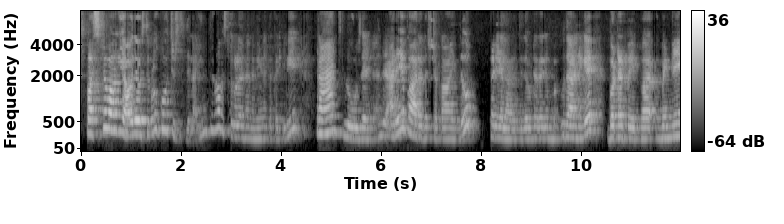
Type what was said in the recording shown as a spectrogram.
ಸ್ಪಷ್ಟವಾಗಿ ಯಾವುದೇ ವಸ್ತುಗಳು ಗೋಚರಿಸುತ್ತಿಲ್ಲ ಇಂತಹ ವಸ್ತುಗಳನ್ನು ನಾವು ಏನಂತ ಕರಿತೀವಿ? ಟ್ರಾನ್ಸ್ಲೂಸೆಂಟ್ ಅಂದರೆ ಅರೆ ಪಾರದರ್ಶಕ ಎಂದು ಕರೆಯಲಾಗುತ್ತದೆ ಉದಾಹರಣೆಗೆ ಉದಾಹರಣೆಗೆ ಬಟರ್ ಪೇಪರ್ ಬೆಣ್ಣೆ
